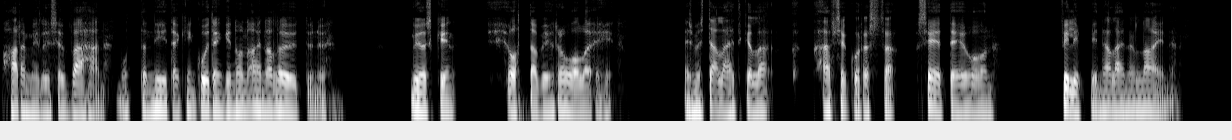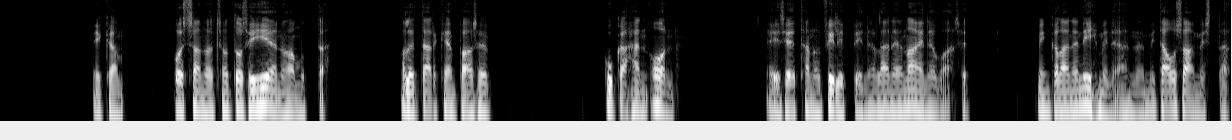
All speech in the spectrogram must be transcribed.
harmillisen vähän, mutta niitäkin kuitenkin on aina löytynyt myöskin johtaviin rooleihin. Esimerkiksi tällä hetkellä f CTO on filippiinalainen nainen, mikä voisi sanoa, että se on tosi hienoa, mutta paljon tärkeämpää on se, kuka hän on. Ei se, että hän on filippiinalainen nainen, vaan se, minkälainen ihminen hän on, mitä osaamista,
